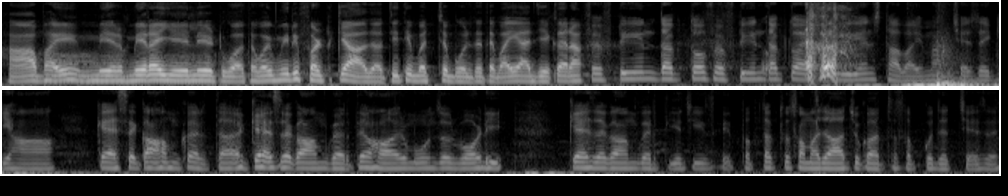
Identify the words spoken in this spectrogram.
हाँ भाई मेरा मेरा ये लेट हुआ था। भाई मेरी फट के आ जाती थी बच्चे बोलते थे भाई आज ये करा। 15 तक तो 15 तक तो एक्सपीरियंस था भाई मैं अच्छे से कि हाँ कैसे काम करता है कैसे काम करते हैं हारमोन्स और बॉडी कैसे काम करती है चीज़ें। तब तक तो समझ आ चुका था सब कुछ अच्छे से।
